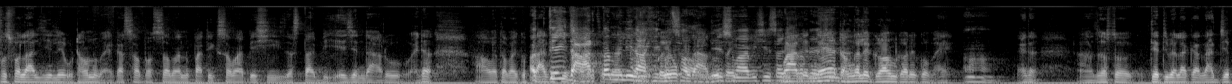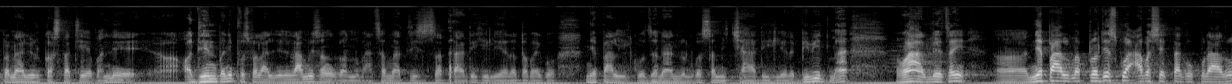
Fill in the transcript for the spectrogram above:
पुष्पलालजीले उठाउनुभएका सम समानुपातिक समावेशी जस्ता एजेन्डाहरू होइन अब तपाईँको उहाँले नयाँ। ढङ्गले ग्रहण गरेको भए। होइन जस्तो त्यति बेलाका राज्य प्रणालीहरू कस्ता थिए भन्ने अध्ययन पनि पुष्पलालजीले राम्रैसँग गर्नुभएको छ। मातृसत्तादेखि लिएर तपाईँको नेपालको जनआन्दोलनको समीक्षादेखि लिएर विविधमा उहाँहरूले चाहिँ नेपालमा प्रदेशको आवश्यकताको कुराहरू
